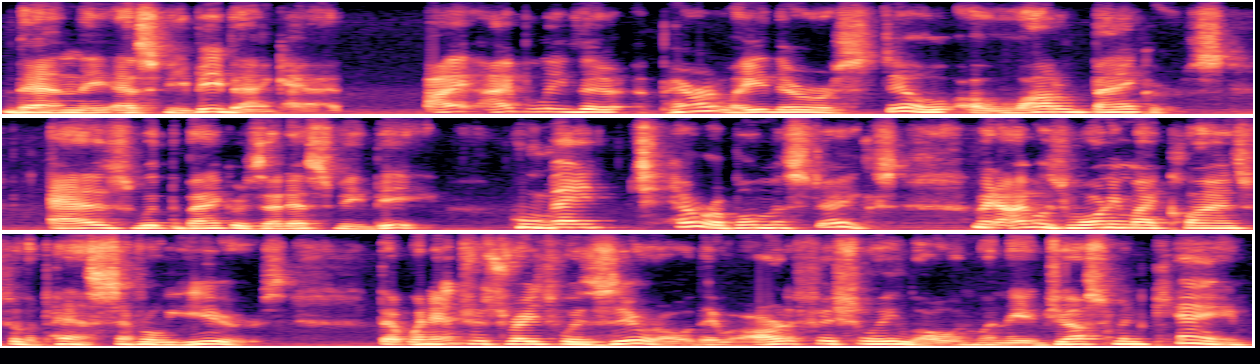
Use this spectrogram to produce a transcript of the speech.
than the SVB bank had. I, I believe that apparently there are still a lot of bankers, as with the bankers at SVB, who made terrible mistakes. I mean, I was warning my clients for the past several years that when interest rates were zero, they were artificially low. And when the adjustment came,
